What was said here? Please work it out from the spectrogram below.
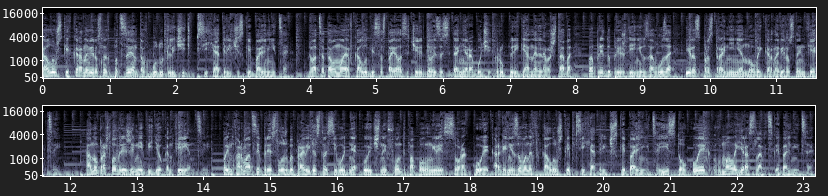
Калужских коронавирусных пациентов будут лечить в психиатрической больнице. 20 мая в Калуге состоялось очередное заседание рабочей группы регионального штаба по предупреждению завоза и распространения новой коронавирусной инфекции. Оно прошло в режиме видеоконференции. По информации пресс-службы правительства, сегодня коечный фонд пополнили 40 коек, организованных в Калужской психиатрической больнице, и 100 коек в Малоярославецкой больнице.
